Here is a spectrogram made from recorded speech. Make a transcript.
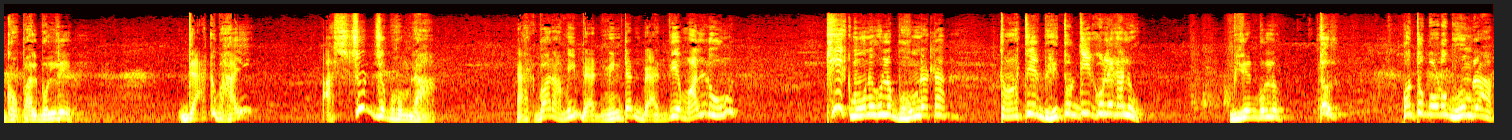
গোপাল বললে, দেখ ভাই, আশ্চর্য ভোমরা একবার আমি ব্যাডমিন্টন ব্যাট দিয়ে মারলুম। ঠিক মনে হলো ভোমরাটা তাঁতের ভেতর দিয়ে গলে গেল। বীরেন বলল তোর অত বড় ভোমরা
